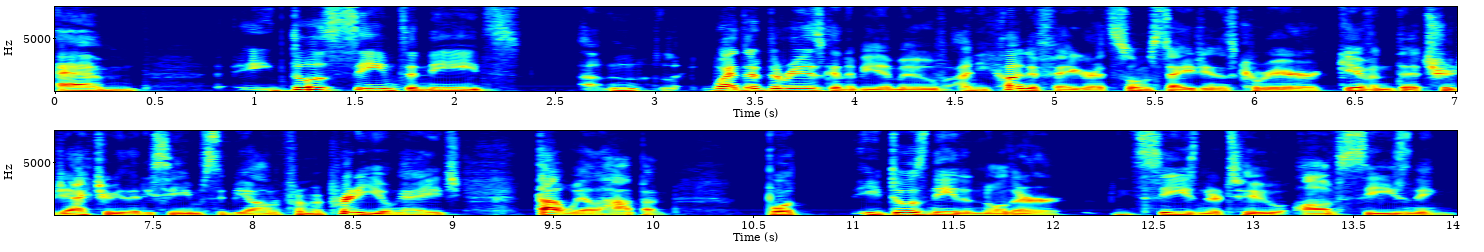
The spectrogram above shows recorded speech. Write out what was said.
Um, he does seem to need whether there is going to be a move, and you kind of figure at some stage in his career, given the trajectory that he seems to be on from a pretty young age, that will happen. But he does need another season or two of seasoning,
